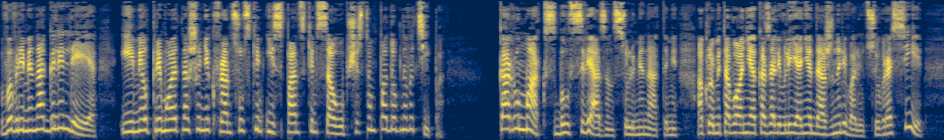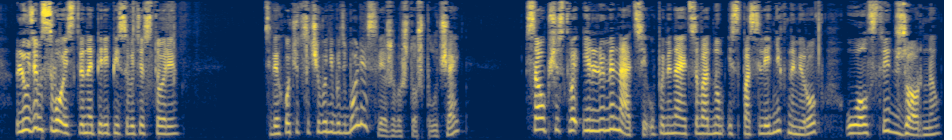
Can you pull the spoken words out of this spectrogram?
во времена Галилея и имел прямое отношение к французским и испанским сообществам подобного типа. Карл Маркс был связан с иллюминатами, а кроме того они оказали влияние даже на революцию в России. Людям свойственно переписывать историю. Тебе хочется чего-нибудь более свежего? Что ж, получай. — Сообщество «Иллюминати» упоминается в одном из последних номеров «Уолл-стрит Джорнал».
